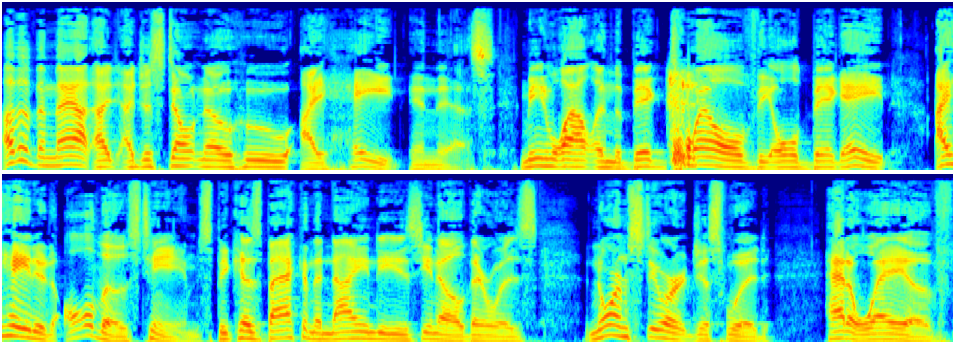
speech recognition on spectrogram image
other than that, I, I just don't know who I hate in this. Meanwhile, in the Big Twelve, the old Big Eight, I hated all those teams because back in the '90s, you know, there was Norm Stewart just would had a way of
